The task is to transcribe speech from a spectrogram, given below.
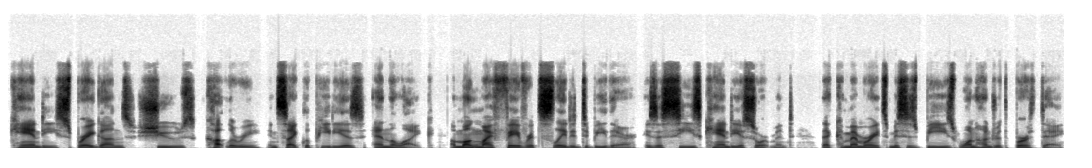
candy, spray guns, shoes, cutlery, encyclopedias, and the like. Among my favorites slated to be there is a See's candy assortment that commemorates Mrs. B's 100th birthday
